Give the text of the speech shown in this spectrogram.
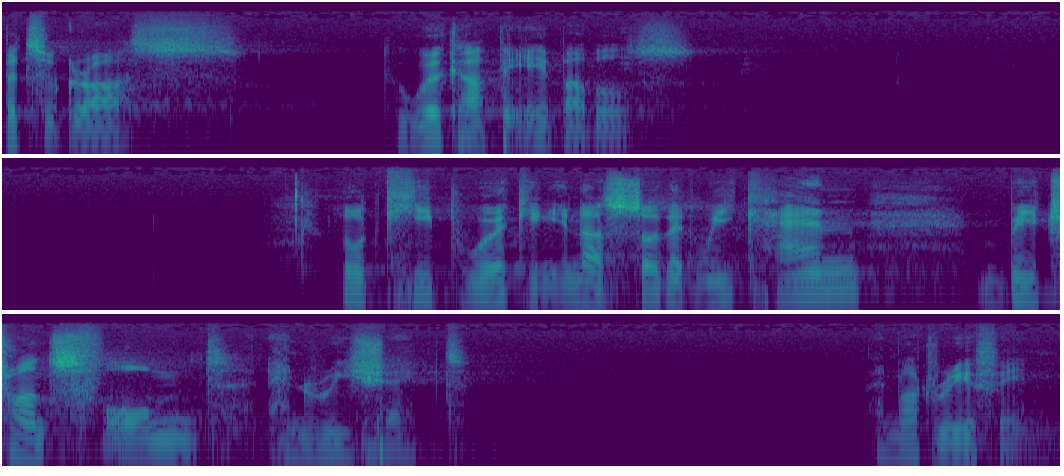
bits of grass, to work out the air bubbles. Lord, keep working in us so that we can be transformed and reshaped and not reoffend.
